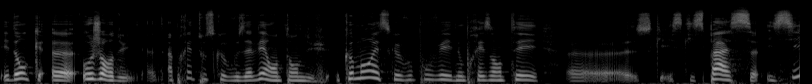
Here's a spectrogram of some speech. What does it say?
Et donc, euh, aujourd'hui, après tout ce que vous avez entendu, comment est-ce que vous pouvez nous présenter euh, ce, qui, ce, qui, se passe ici,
